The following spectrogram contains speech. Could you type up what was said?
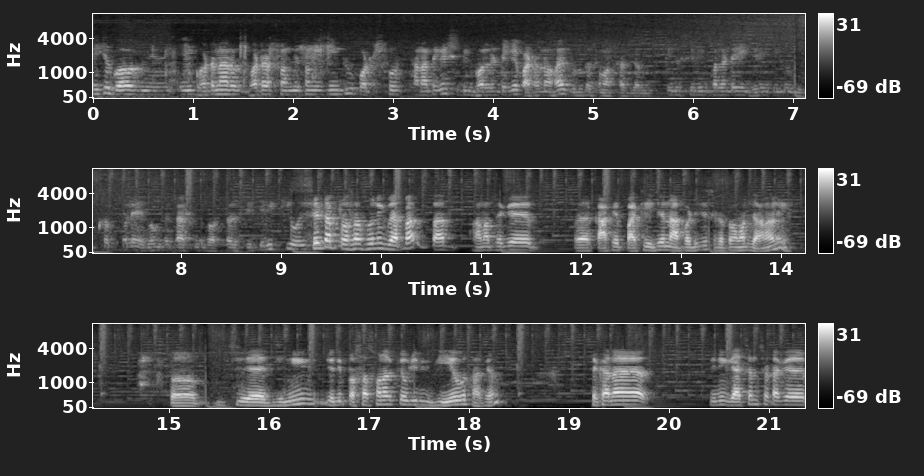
এই যে এই ঘটনার ঘটার সঙ্গে সঙ্গে কিন্তু পটাশপুর থানা থেকে সিভিক ভলেন্টিয়ারকে পাঠানো হয় দ্রুত সমস্যার জন্য। কিন্তু সিভিক ভলেন্টিয়ার ঘিরে কিন্তু বিক্ষোভ চলে এবং তার সঙ্গে ধস্তাধস্তি সিভিক কি ওই সেটা প্রশাসনিক ব্যাপার তার থানা থেকে কাকে পাঠিয়েছে না পাঠিয়েছে সেটা তো আমার জানা নেই। তো যে- যিনি যদি প্রশাসনের কেউ যদি গিয়েও থাকেন, সেখানে তিনি গেছেন সেটাকে,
